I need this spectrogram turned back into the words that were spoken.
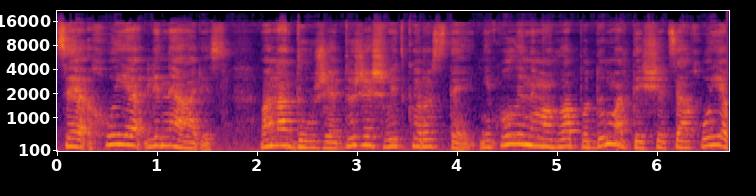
Це хоя лінеаріс. Вона дуже, дуже швидко росте. Ніколи не могла подумати, що ця хоя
